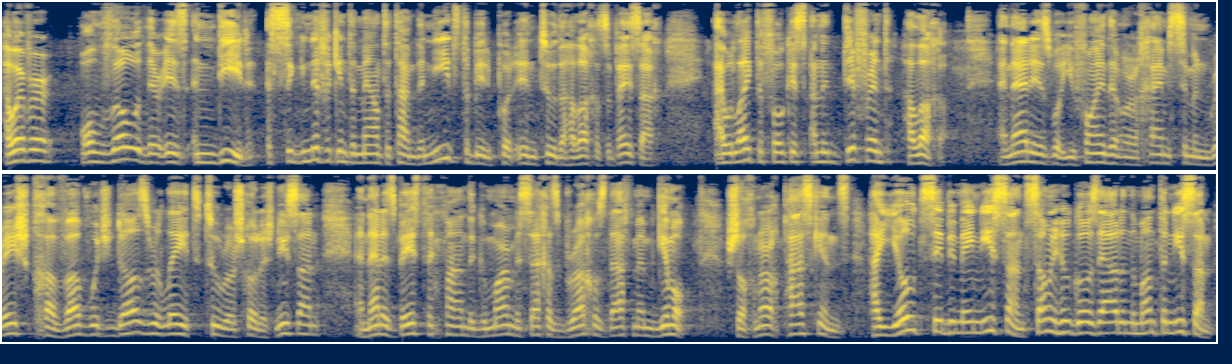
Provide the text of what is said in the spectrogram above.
However, although there is indeed a significant amount of time that needs to be put into the halachas of Pesach, I would like to focus on a different halacha. And that is what you find in Orach Chaim Simon Reish Chavav, which does relate to Rosh Chodesh Nisan, and that is based upon the Gemara Meseches Brachos Daf Mem Gimel. Shulchan Aruch Paskins Hayot Sebimei Nisan, someone who goes out in the month of Nisan,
